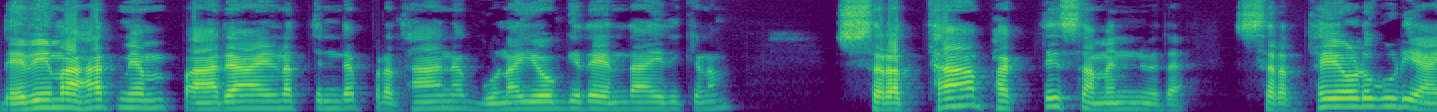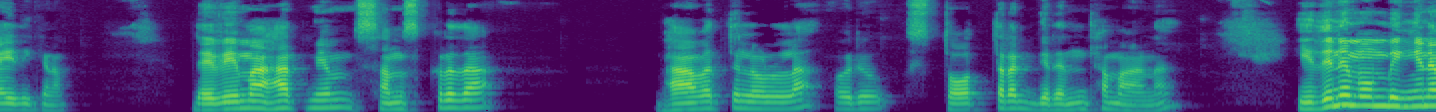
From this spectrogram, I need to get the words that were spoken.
ദേവി മഹാത്മ്യം പാരായണത്തിന്റെ പ്രധാന ഗുണയോഗ്യത എന്തായിരിക്കണം? ശ്രദ്ധാഭക്തി സമന്വിത ശ്രദ്ധയോടുകൂടി ആയിരിക്കണം. ദേവി മഹാത്മ്യം സംസ്കൃത ഭാവത്തിലുള്ള ഒരു സ്തോത്ര ഗ്രന്ഥമാണ് ഇതിനു മുമ്പ് ഇങ്ങനെ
